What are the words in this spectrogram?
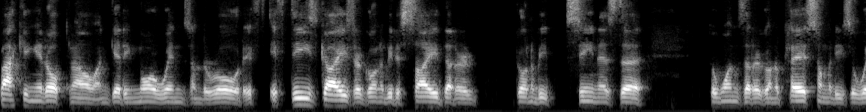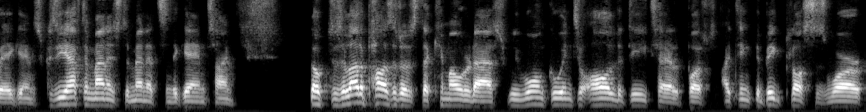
backing it up now and getting more wins on the road if if these guys are going to be the side that are going to be seen as the the ones that are going to play some of these away games because you have to manage the minutes in the game time look, there's a lot of positives that came out of that. We won't go into all the detail, but I think the big pluses were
